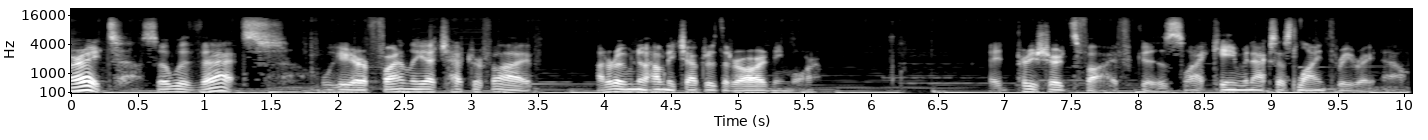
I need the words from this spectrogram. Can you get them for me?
All right, so with that, we are finally at chapter five. I don't even know how many chapters there are anymore. I'm pretty sure it's five because I can't even access line three right now.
